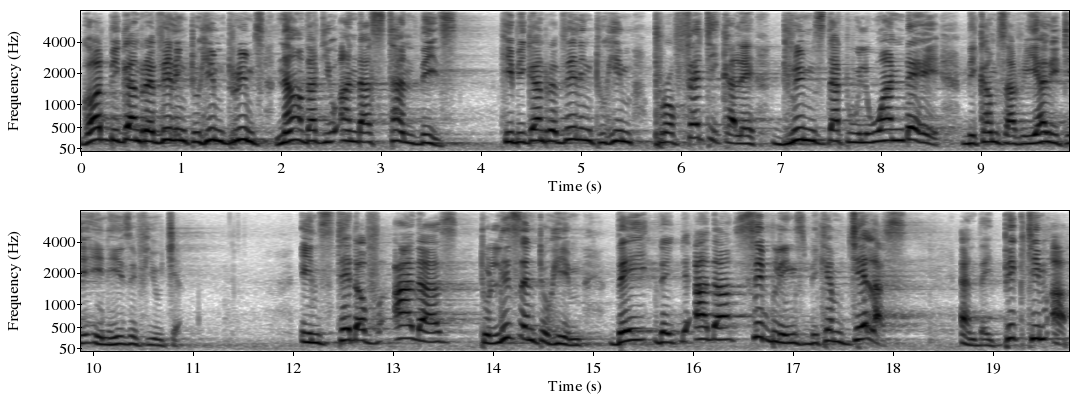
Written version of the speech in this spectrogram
God began revealing to him dreams. Now that you understand this, he began revealing to him prophetically dreams that will one day becomes a reality in his future. Instead of others to listen to him, they, they, the other siblings became jealous and they picked him up.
